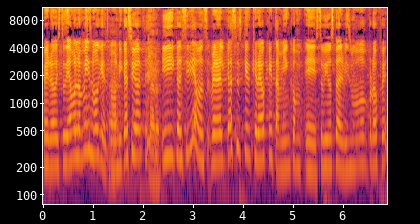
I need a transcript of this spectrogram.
Pero estudiamos lo mismo, que es comunicación, claro. y coincidíamos. Pero el caso es que creo que también eh, estuvimos con el mismo profe,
